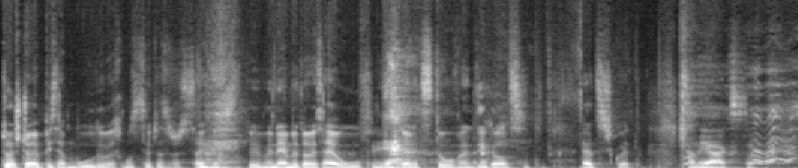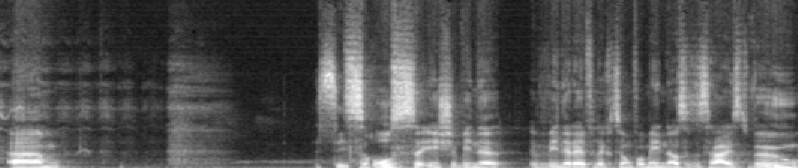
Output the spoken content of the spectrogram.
du hast da etwas am Mund, ich muss dir das sagen. Weil wir nehmen uns auch auf und das wäre jetzt doof, wenn die ganze Zeit... Das ist gut. Habe ich extra. ähm, das Aussen ist wie eine, wie eine Reflexion von innen. Also das heisst, weil,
